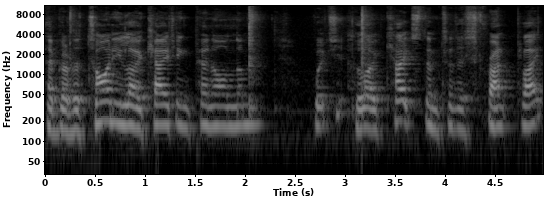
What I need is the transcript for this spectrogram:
They've got a tiny locating pin on them, which locates them to this front plate.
